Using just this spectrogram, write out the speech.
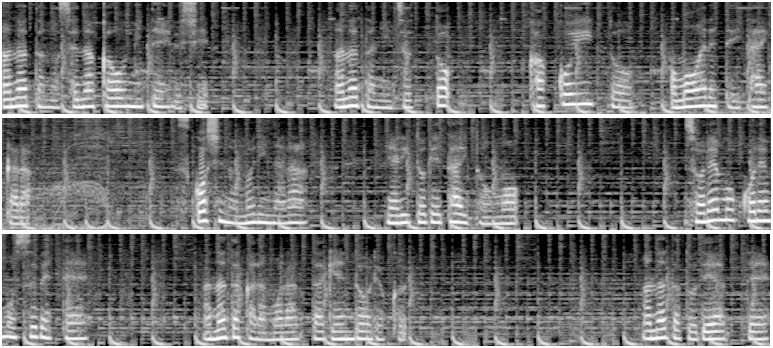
あなたの背中を見ているしあなたにずっとかっこいいと思われていたいから少しの無理ならやり遂げたいと思う。それもこれもすべてあなたからもらった原動力。あなたと出会って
